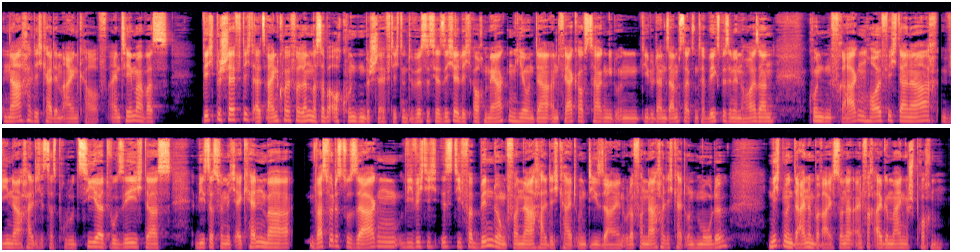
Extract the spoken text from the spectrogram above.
Nachhaltigkeit im Einkauf. Ein Thema, was dich beschäftigt als Einkäuferin, was aber auch Kunden beschäftigt. Und du wirst es ja sicherlich auch merken, hier und da an Verkaufstagen, die du, in, die du dann samstags unterwegs bist in den Häusern. Kunden fragen häufig danach, wie nachhaltig ist das produziert, wo sehe ich das, wie ist das für mich erkennbar. Was würdest du sagen, wie wichtig ist die Verbindung von Nachhaltigkeit und Design oder von Nachhaltigkeit und Mode? Nicht nur in deinem Bereich, sondern einfach allgemein gesprochen.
